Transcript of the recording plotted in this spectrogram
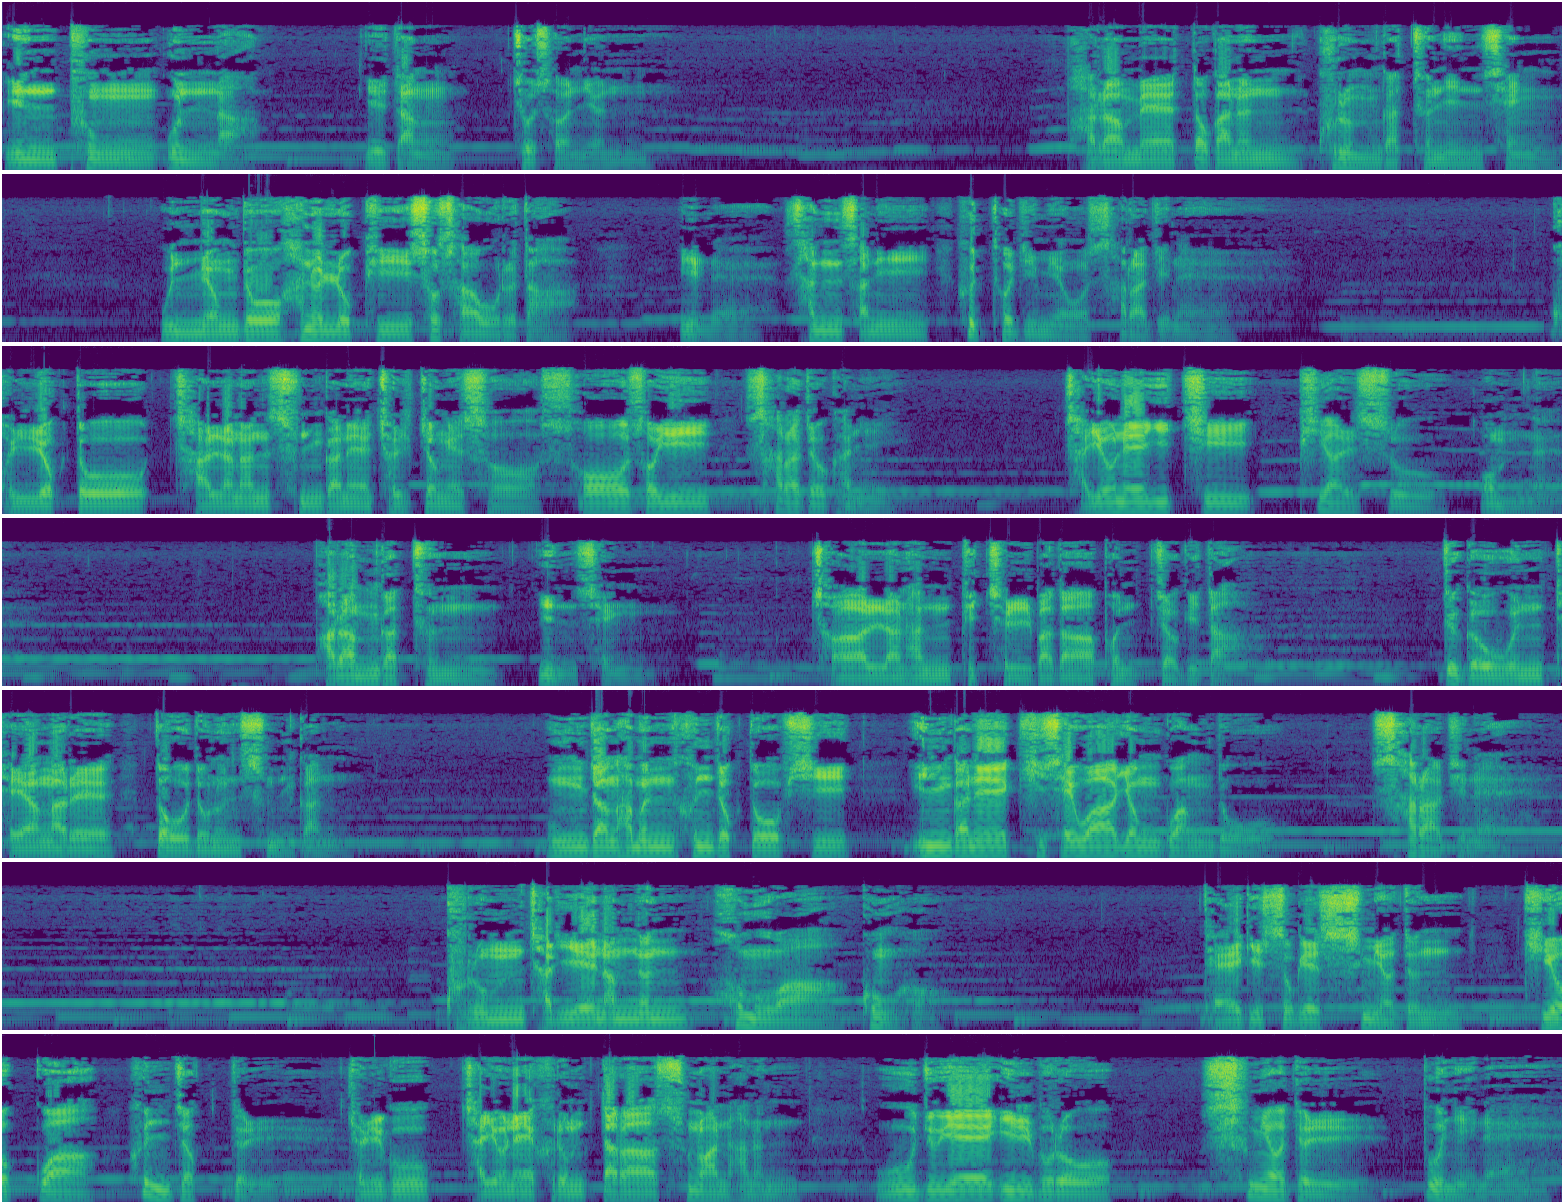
인풍운락 일당 조선연 바람에 떠가는 구름 같은 인생 운명도 하늘 높이 솟아오르다. 이내 산산이 흩어지며 사라지네 권력도 찬란한 순간의 절정에서 서서히 사라져가니 자연의 이치 피할 수 없네. 바람 같은 인생, 찬란한 빛을 받아 번쩍이다. 뜨거운 태양 아래 떠도는 순간, 웅장함은 흔적도 없이 인간의 기세와 영광도 사라지네. 구름 자리에 남는 허무와 공허. 대기 속에 스며든 기억과 흔적들. 결국 자연의 흐름 따라 순환하는 우주의 일부로 스며들 뿐이네.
